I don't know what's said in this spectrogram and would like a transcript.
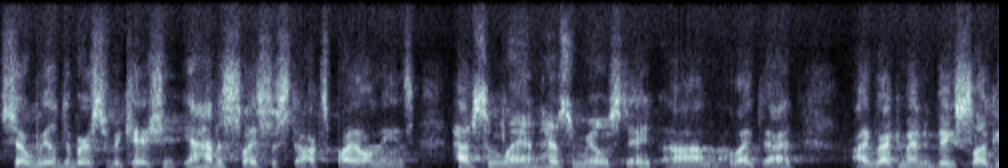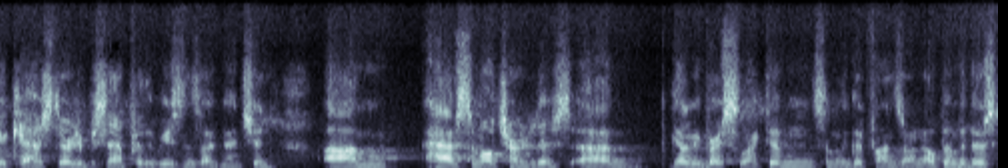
so real diversification, yeah, have a slice of stocks by all means. Have some land, have some real estate. Um, I like that. I recommend a big slug of cash, 30% for the reasons I mentioned. Um, have some alternatives. Um, got to be very selective, and some of the good funds aren't open, but there's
